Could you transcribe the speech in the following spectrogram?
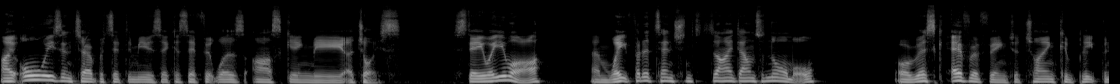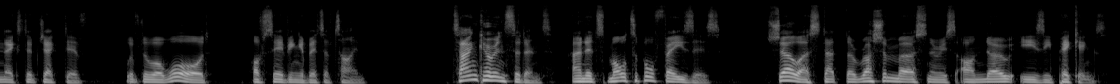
I always interpreted the music as if it was asking me a choice stay where you are and wait for the tension to die down to normal, or risk everything to try and complete the next objective with the reward of saving a bit of time. Tanker Incident and its multiple phases show us that the Russian mercenaries are no easy pickings.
